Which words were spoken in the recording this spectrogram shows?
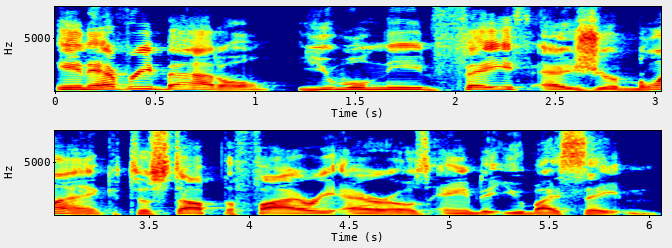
In every battle, you will need faith as your blank to stop the fiery arrows aimed at you by Satan.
